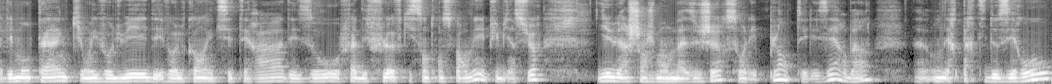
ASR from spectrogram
des montagnes qui ont évolué, des volcans, etc., des eaux, enfin des fleuves qui se sont transformés, et puis bien sûr, il y a eu un changement majeur sur les plantes et les herbes. Hein. Euh, on est reparti de zéro,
